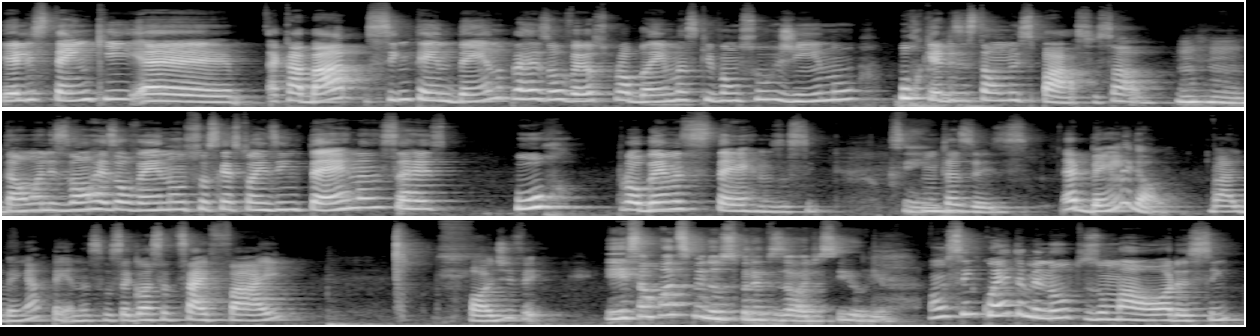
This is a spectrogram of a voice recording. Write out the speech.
E eles têm que é, acabar se entendendo para resolver os problemas que vão surgindo porque eles estão no espaço, sabe? Uhum. Então eles vão resolvendo suas questões internas é, por problemas externos, assim. Sim. Muitas vezes. É bem legal. Vale bem a pena. Se você gosta de sci-fi, pode ver. E são quantos minutos por episódio, Silvia? Uns 50 minutos, uma hora, assim.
